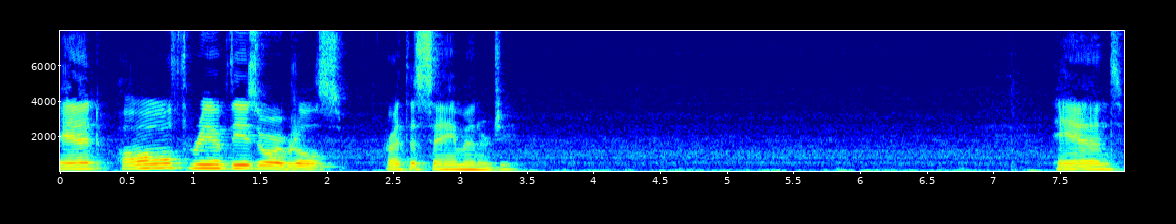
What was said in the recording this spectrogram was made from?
And all three of these orbitals are at the same energy. And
